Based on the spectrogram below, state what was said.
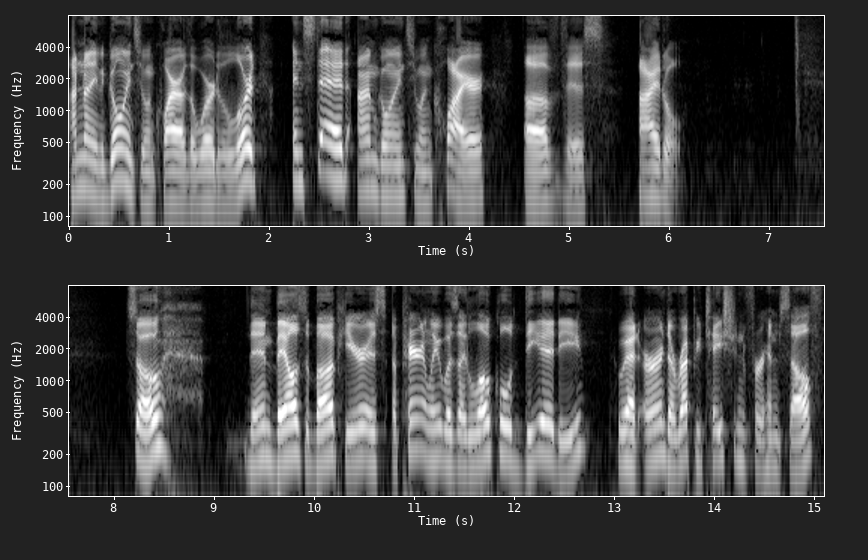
I'm not even going to inquire of the word of the Lord. Instead, I'm going to inquire of this idol. So, then Beelzebub here is apparently was a local deity who had earned a reputation for himself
